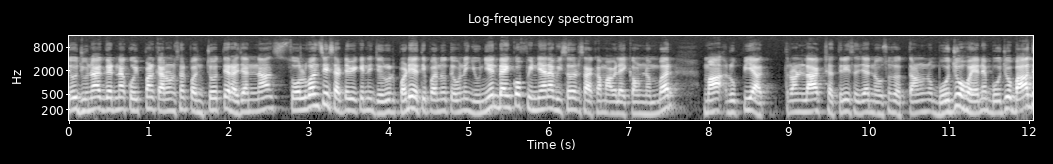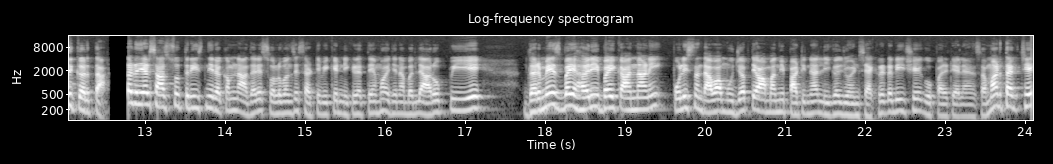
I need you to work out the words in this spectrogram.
તેઓ જૂનાગઢના કોઈપણ કારણોસર પંચોતેર હજારના સોલ્વન્સી સર્ટિફિકેટની જરૂર પડી હતી, પરંતુ તેઓને યુનિયન બેંક ઓફ ઇન્ડિયાના વિસર શાખામાં આવેલા એકાઉન્ટ નંબરમાં રૂપિયા ત્રણ લાખ છત્રીસ હજાર નવસો સત્તાણુંનો બોજો હોય અને બોજો બાદ કરતા હજાર સાતસો ત્રીસની રકમના આધારે સોલવન્સી સર્ટિફિકેટ નીકળે તેમ હોય, જેના બદલે આરોપીએ ધર્મેશભાઈ હરિભાઈ કાનાણી પોલીસના દાવા મુજબ તેઓ આમ આદમી પાર્ટીના લીગલ જોઈન્ટ સેક્રેટરી છે, ગોપાલ ઇટાલિયાના સમર્થક છે.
